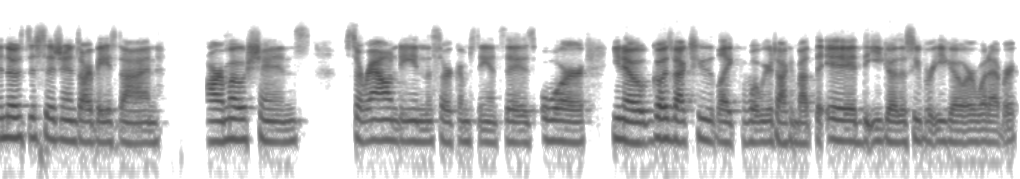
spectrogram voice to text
and those decisions are based on our emotions surrounding the circumstances or you know goes back to like what we were talking about the id the ego the super ego or whatever.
